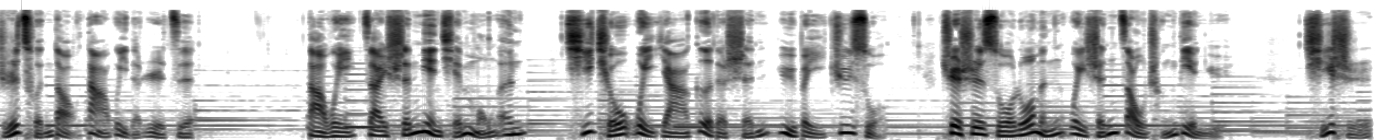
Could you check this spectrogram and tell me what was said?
直存到大卫的日子。大卫在神面前蒙恩，祈求为雅各的神预备居所，却是所罗门为神造成殿宇。其实，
